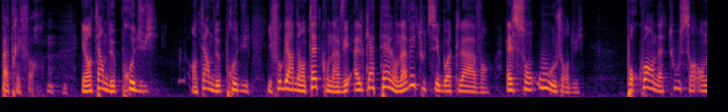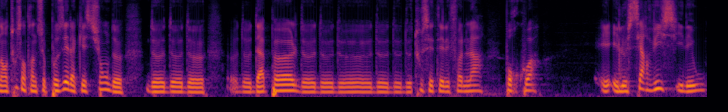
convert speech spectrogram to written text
pas très fort. Et en termes de produits, en termes de produits, il faut garder en tête qu'on avait Alcatel, on avait toutes ces boîtes-là avant. Elles sont où aujourd'hui? Pourquoi on, a tous, on est tous en train de se poser la question de, d'Apple, de, de, tous ces téléphones-là Pourquoi et, le service, il est où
